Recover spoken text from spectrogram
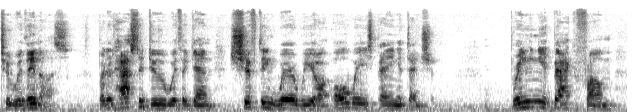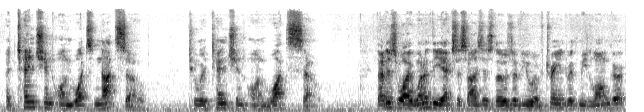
to within us. But it has to do with, again, shifting where we are always paying attention, bringing it back from attention on what's not so to attention on what's so. That is why one of the exercises, those of you who have trained with me longer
